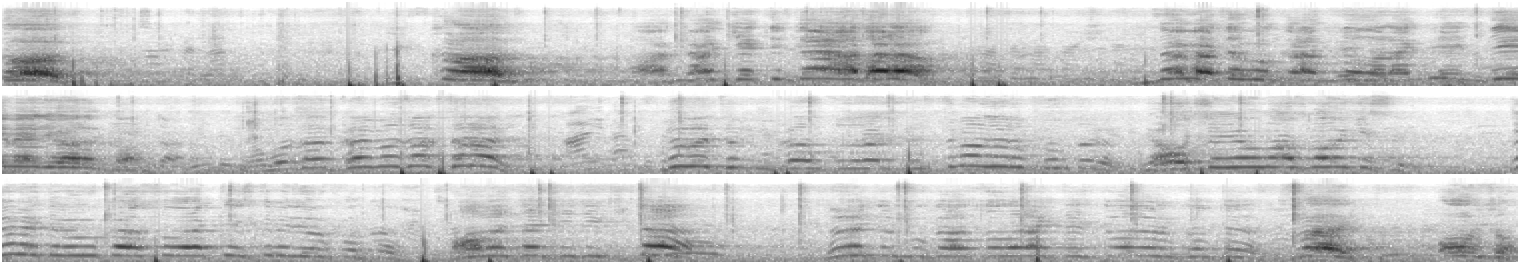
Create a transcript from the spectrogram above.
Dur. Kal. Hakan Çetinkaya adına. Nöbeti vukuatlı olarak teslim ediyorum komutan. Ramazan Kaymaz Aksaray. Nöbetim vukuatlı olarak teslim alıyorum komutanım. Yalçın Yılmaz Balıkesir. Nöbetimi vukuatlı olarak teslim ediyorum komutanım. Ahmet Aziz İkta. Nöbetimi vukuatlı olarak teslim alıyorum komutanım. Ver. Oldu.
